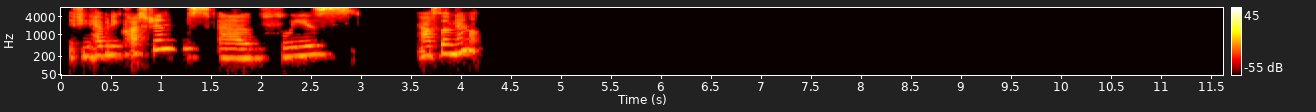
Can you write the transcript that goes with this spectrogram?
if you have any questions, uh, please ask them now.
